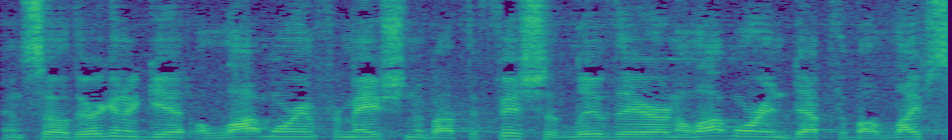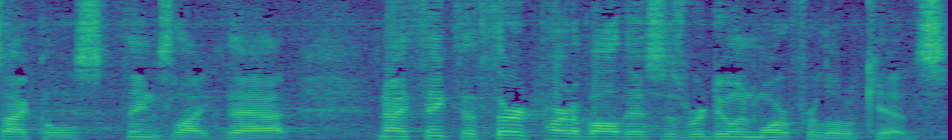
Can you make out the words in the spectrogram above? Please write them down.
and so they're going to get a lot more information about the fish that live there and a lot more in depth about life cycles, things like that. And I think the third part of all this is we're doing more for little kids.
